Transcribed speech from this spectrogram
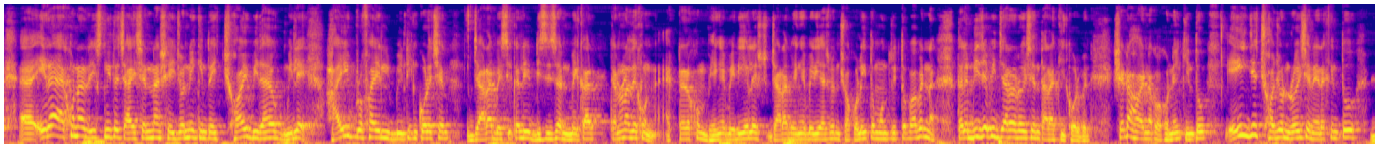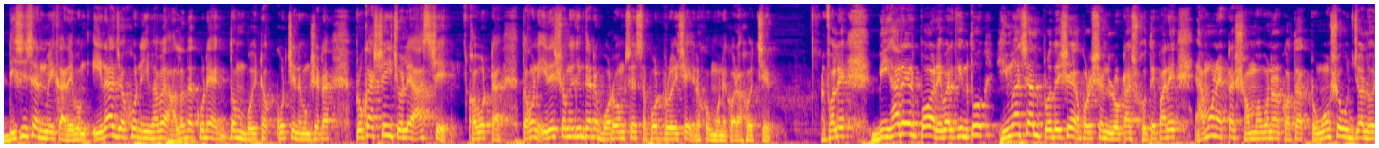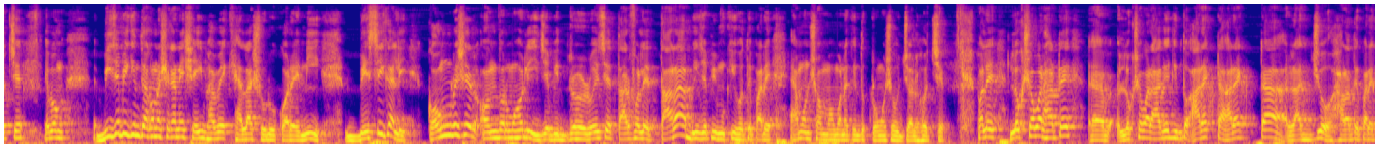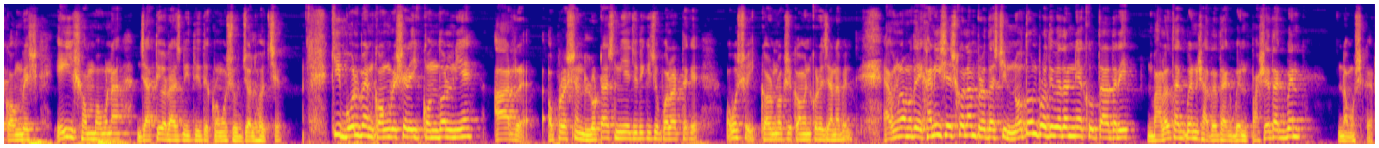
এরা এখন আর রিস্ক নিতে চাইছেন না, সেই জন্যই কিন্তু এই ছয় বিধায়ক মিলে হাই প্রোফাইল মিটিং করেছেন, যারা বেসিক্যালি ডিসিশন মেকার কেননা দেখুন, একটা রকম ভেঙে বেরিয়ে এলে যারা ভেঙে বেরিয়ে আসবেন, সকলেই তো মন্ত্রিত্ব পাবেন না। তাহলে বিজেপির যারা রয়েছেন, তারা কি করবেন? সেটা হয় না কখনোই, কিন্তু এই যে ছজন রয়েছেন, এরা কিন্তু ডিসিশন মেকার এবং এরা যখন এইভাবে আলাদা করে একদম বৈঠক করছেন এবং সেটা প্রকাশ্যেই চলে আসছে খবরটা। তখন এদের সঙ্গে কিন্তু একটা বড় অংশের সাপোর্ট রয়েছে, এরকম মনে করা হচ্ছে। ফলে বিহারের পর এবার কিন্তু হিমাচল প্রদেশে অপারেশন লোটাস হতে পারে, এমন একটা সম্ভাবনার কথা ক্রমশ উজ্জ্বল হচ্ছে এবং বিজেপি কিন্তু এখনও সেখানে সেইভাবে খেলা শুরু করেনি। বেসিক্যালি কংগ্রেসের অন্দরমহলেই যে বিদ্রোহ রয়েছে, তার ফলে তারা বিজেপিমুখী হতে পারে, এমন সম্ভাবনা কিন্তু ক্রমশ উজ্জ্বল হচ্ছে। ফলে লোকসভার হাটে লোকসভার আগে কিন্তু আরেকটা আরেকটা রাজ্য হারাতে পারে কংগ্রেস, এই সম্ভাবনা জাতীয় রাজনীতিতে ক্রমশ উজ্জ্বল হচ্ছে। কি বলবেন কংগ্রেসের এই কোন্দল নিয়ে? আর অপারেশন লোটাস নিয়ে যদি কিছু বলার থাকে, অবশ্যই কমেন্ট বক্সে কমেন্ট করে জানাবেন। এখনকার মতো এখানেই শেষ করলাম। প্রদাসটি নতুন প্রতিবেদন নিয়ে খুব তাড়াতাড়ি। ভালো থাকবেন, সাথে থাকবেন, পাশে থাকবেন। নমস্কার।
